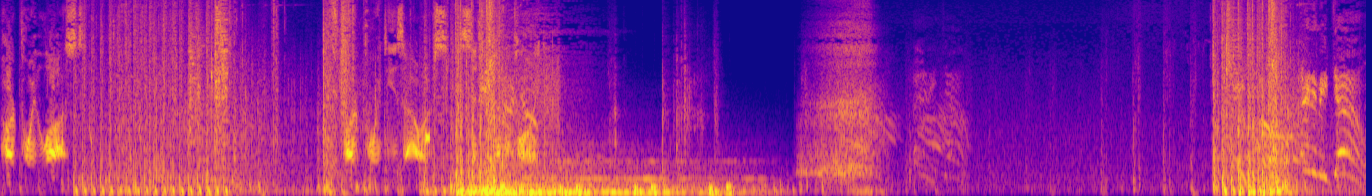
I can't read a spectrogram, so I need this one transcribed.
Hardpoint lost. Hardpoint is ours. Sentry gun deployed. Enemy down! Enemy down!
